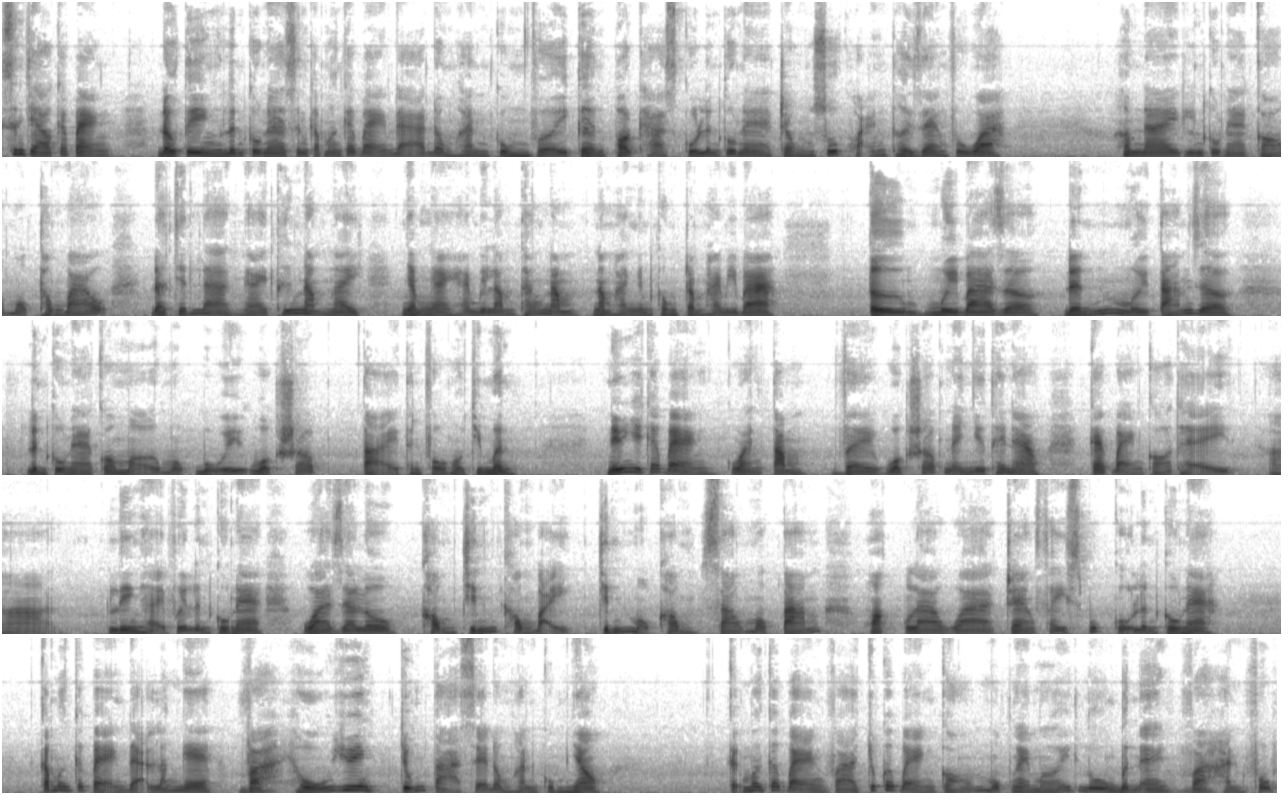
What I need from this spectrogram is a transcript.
Xin chào các bạn. Đầu tiên, Linh Cô na xin cảm ơn các bạn đã đồng hành cùng với kênh podcast của Linh Cô na trong suốt khoảng thời gian vừa qua. Hôm nay, Linh Cô na có một thông báo, đó chính là ngày thứ năm này, nhằm ngày 25 tháng 5 năm 2023. Từ 13 giờ đến 18 giờ, Linh Cô na có mở một buổi workshop tại thành phố Hồ Chí Minh. Nếu như các bạn quan tâm về workshop này như thế nào, các bạn có thể à, liên hệ với Linh Cô Na qua Zalo 0907 910 618 hoặc là qua trang Facebook của Linh Cô Na. Cảm ơn các bạn đã lắng nghe và hữu duyên chúng ta sẽ đồng hành cùng nhau. Cảm ơn các bạn và chúc các bạn có một ngày mới luôn bình an và hạnh phúc.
